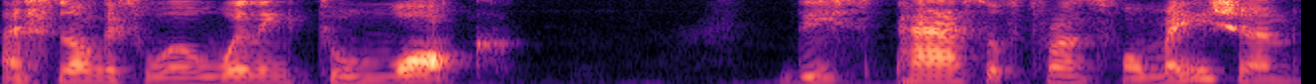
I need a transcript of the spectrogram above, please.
as long as we're willing to walk this path of transformation,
